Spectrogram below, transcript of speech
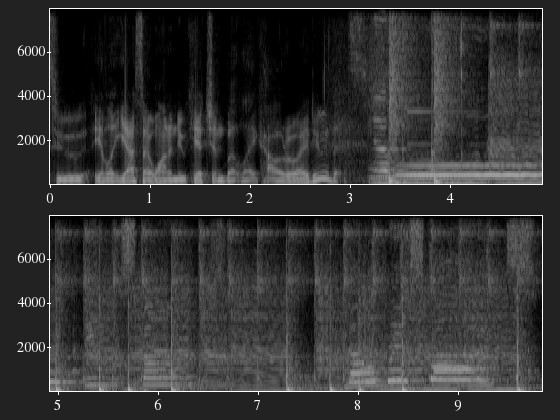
to you're like. Yes, I want a new kitchen, but like, how do I do this? No response. No response.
